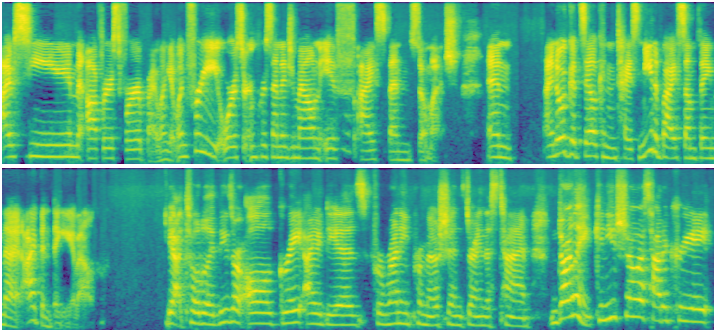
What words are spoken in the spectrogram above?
I've seen offers for buy one, get one free or a certain percentage amount if I spend so much. And I know a good sale can entice me to buy something that I've been thinking about. Yeah, totally. These are all great ideas for running promotions during this time. And Darlene, can you show us how to create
